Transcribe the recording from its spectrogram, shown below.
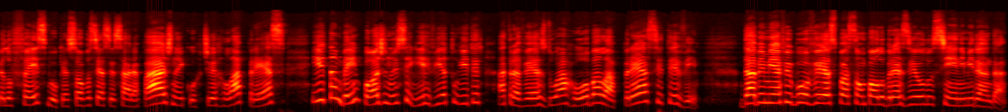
Pelo Facebook, é só você acessar a página e curtir La Presse. E também pode nos seguir via Twitter através do arroba LaPresseTV. BMF Bovespa, São Paulo, Brasil, Luciene Miranda.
